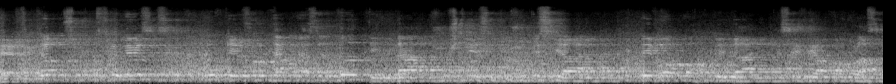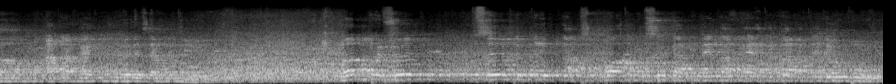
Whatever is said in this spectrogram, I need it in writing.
É, ficamos felizes porque foi um representante da justiça, do judiciário, que teve a oportunidade de servir a população através do poder executivo. Quando o prefeito sempre teve a porta do seu gabinete aberta para atender o povo,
